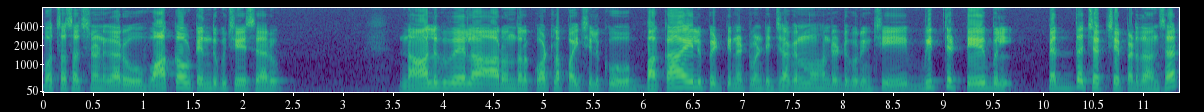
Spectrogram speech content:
బొత్స సత్యనారాయణ గారు వాకౌట్ ఎందుకు చేశారు? నాలుగు వేల ఆరు వందల కోట్ల పైచిలకు బకాయిలు పెట్టినటువంటి జగన్మోహన్ రెడ్డి గురించి విత్ టేబుల్ పెద్ద చర్చ పెడదాం సార్.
